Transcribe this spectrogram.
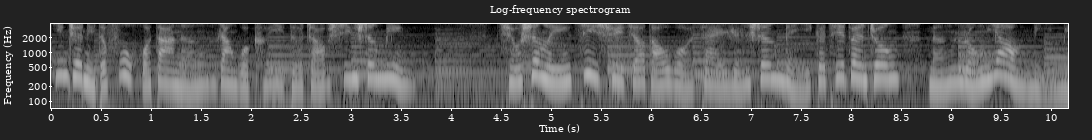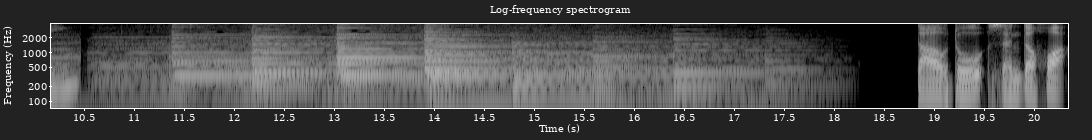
因着你的复活大能，让我可以得着新生命。求圣灵继续教导我在人生每一个阶段中，能荣耀你名。导读神的话。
